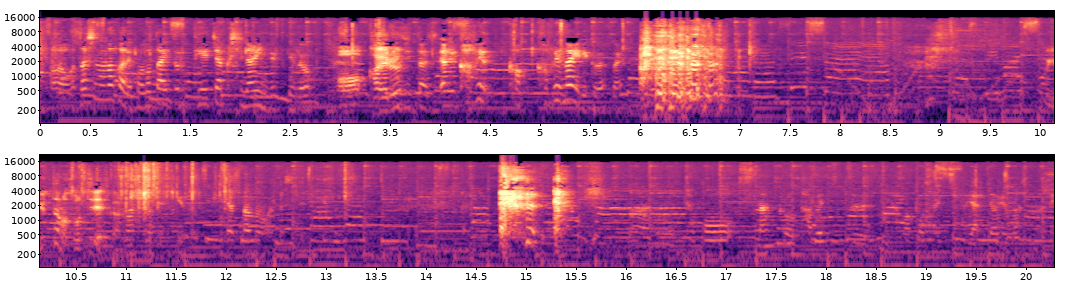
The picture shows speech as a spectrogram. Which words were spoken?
なんか私の中でこのタイトル定着しないんですけど。ああ変える羊たちあれカフェカカフェないでください。言ったのそっちですから。マットですけど言っちゃったのは私ですけど。まああのチョコスナックを食べつつタバコを吸いつつやっておりますので、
